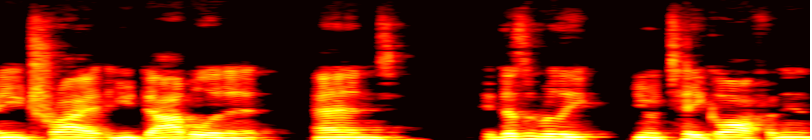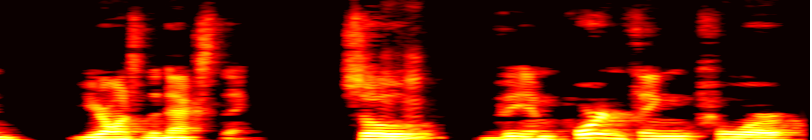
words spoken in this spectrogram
and you try it and you dabble in it and it doesn't really, you know, take off and then you're on to the next thing. So mm-hmm. the important thing for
